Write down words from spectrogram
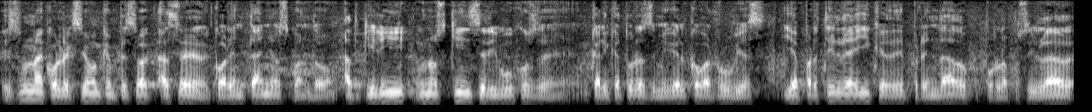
Es una colección que empezó hace 40 años cuando adquirí unos 15 dibujos de caricaturas de Miguel Covarrubias y a partir de ahí quedé prendado por la posibilidad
